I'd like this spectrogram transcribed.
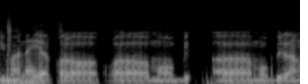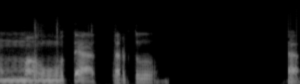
Gimana ya kalau kalau mau bi- eh, mau bilang mau teater tuh ya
